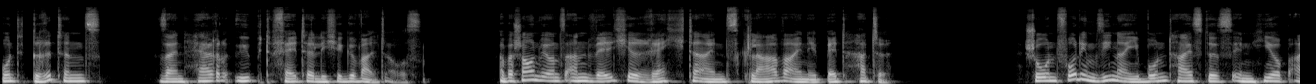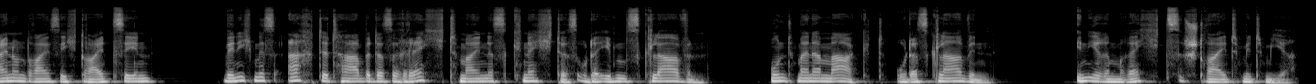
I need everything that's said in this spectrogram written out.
Und drittens, sein Herr übt väterliche Gewalt aus. Aber schauen wir uns an, welche Rechte ein Sklave, ein Ebed hatte. Schon vor dem Sinai-Bund heißt es in Hiob 31,13: Wenn ich missachtet habe das Recht meines Knechtes oder eben Sklaven und meiner Magd oder Sklavin in ihrem Rechtsstreit mit mir.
